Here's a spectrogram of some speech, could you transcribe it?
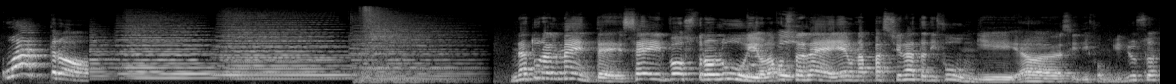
4 Naturalmente, se il vostro lui o la vostra lei è un'appassionata di funghi, eh, sì, di funghi, giusto?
